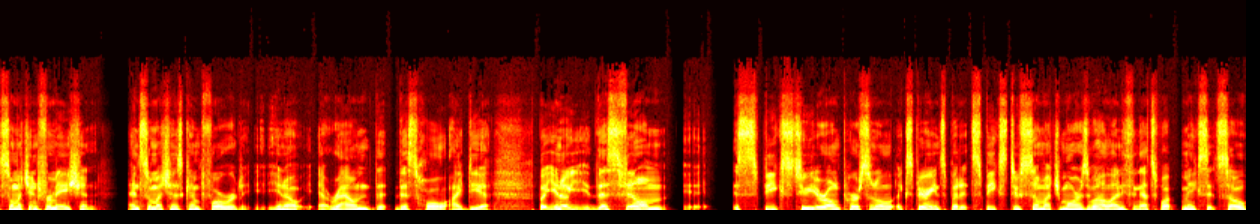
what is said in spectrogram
so much information and so much has come forward, you know, around th- this whole idea. But you know, this film eh, speaks to your own personal experience, but it speaks to so much more as well. And I think that's what makes it so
